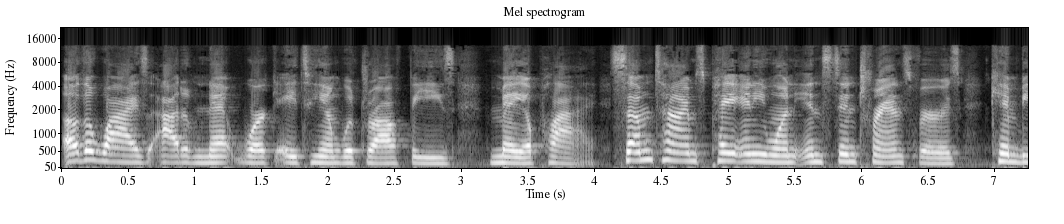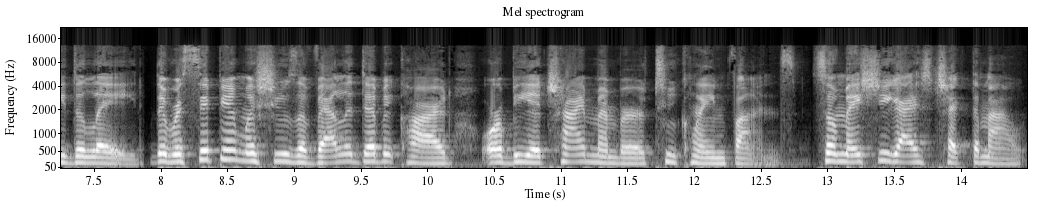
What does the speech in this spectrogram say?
Otherwise, out of network ATM withdrawal fees may apply. Sometimes pay anyone instant transfers can be delayed. The recipient must use a valid debit card or be a Chime member to claim funds. So make sure you guys check them out.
